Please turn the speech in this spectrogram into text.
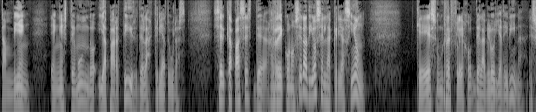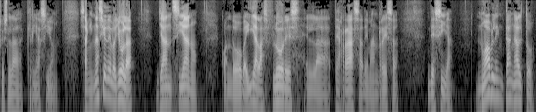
también en este mundo y a partir de las criaturas. Ser capaces de reconocer a Dios en la creación, que es un reflejo de la gloria divina. Eso es la creación. San Ignacio de Loyola, ya anciano, cuando veía las flores en la terraza de Manresa, decía, no hablen tan alto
